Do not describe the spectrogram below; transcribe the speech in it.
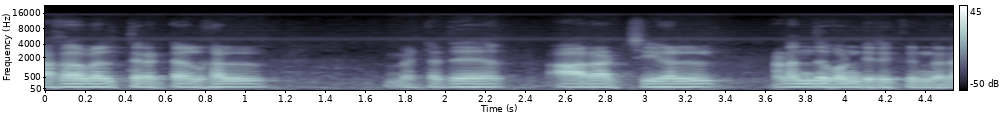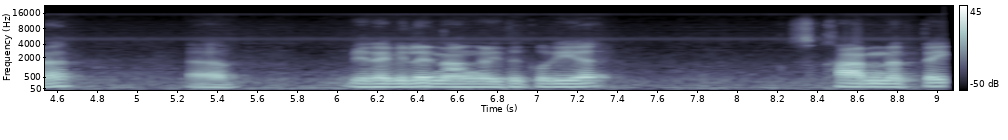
தகவல் திரட்டல்கள் மற்றது ஆராய்ச்சிகள் நடந்து கொண்டிருக்கின்றன. விரைவில் நாங்கள் இதுக்குரிய காரணத்தை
